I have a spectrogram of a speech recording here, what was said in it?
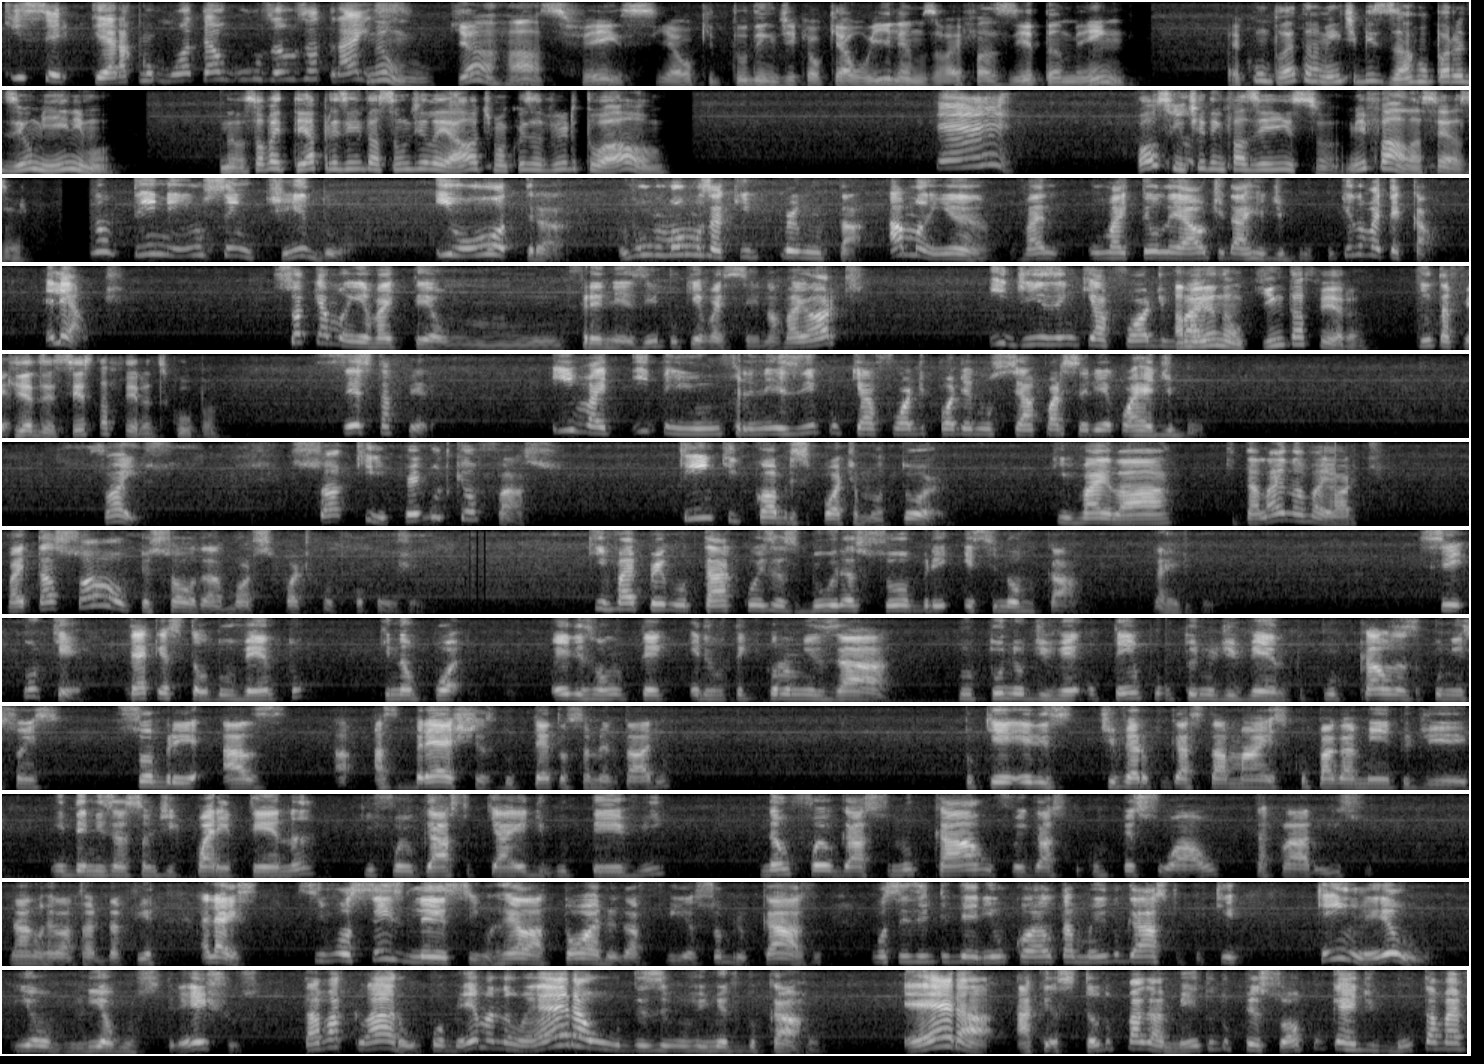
Que, ser, que era comum até alguns anos atrás. Não, o que a Haas fez, e é o que tudo indica, é o que a Williams vai fazer também, é completamente bizarro para dizer o mínimo. Não, só vai ter apresentação de layout, uma coisa virtual. É. Qual o sentido em fazer isso? Me fala, César. Não tem nenhum sentido. E outra, vamos aqui perguntar. Amanhã vai, vai ter o layout da Red Bull. Porque não vai ter carro. É layout. Só que amanhã vai ter um frenesi, porque vai ser em Nova York. E dizem que a Ford vai. Amanhã não, quinta-feira. Quinta-feira. Quer dizer, sexta-feira, desculpa sexta-feira. E, vai, e tem um frenesi porque a Ford pode anunciar parceria com a Red Bull. Só isso. Só que, pergunta que eu faço. Quem que cobre spot a motor, que vai lá, que tá lá em Nova York, vai estar tá só o pessoal da motorsport.com.br, que vai perguntar coisas duras sobre esse novo carro da Red Bull. Se, por quê? Tem a questão do vento, que não pode. Eles vão ter, eles vão ter que economizar no túnel de vento, o tempo no túnel de vento por causa das punições sobre as, as brechas do teto orçamentário. porque eles tiveram que gastar mais com pagamento de indenização de quarentena, que foi o gasto que a Red Bull teve. Não foi o gasto no carro, foi gasto com pessoal, tá claro isso, lá no relatório da FIA. Aliás, se vocês lessem o relatório da FIA sobre o caso, vocês entenderiam qual é o tamanho do gasto, porque quem leu, e eu li alguns trechos, estava claro, o problema não era o desenvolvimento do carro, era a questão do pagamento do pessoal, porque a Red Bull tava,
